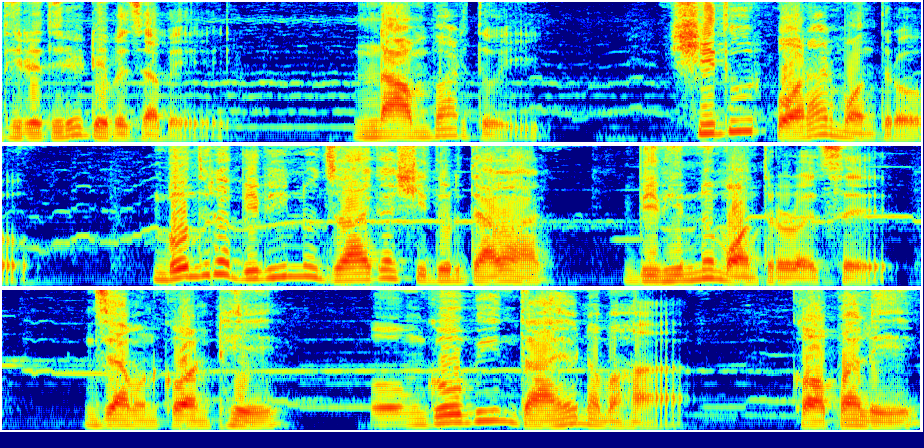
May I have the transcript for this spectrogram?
ধীরে ধীরে ডেবে যাবে। নাম্বার দুই, সিঁদুর পরার মন্ত্র। বন্ধুরা, বিভিন্ন জায়গায় সিঁদুর দেওয়ার বিভিন্ন মন্ত্র রয়েছে। যেমন কণ্ঠে, ওম গোবিন্দায় নমহা কপালে,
